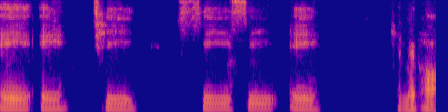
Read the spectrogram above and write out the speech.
AAT CCA เขียนไม่พอ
